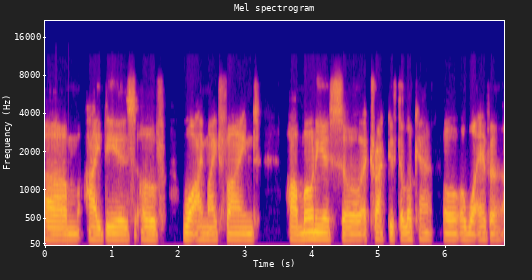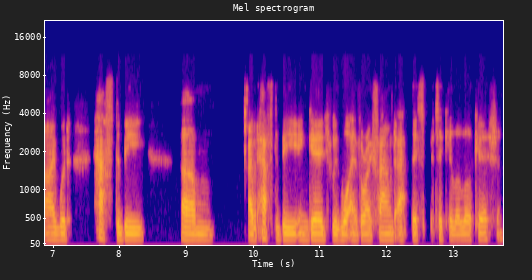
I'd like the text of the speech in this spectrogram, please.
um, ideas of what I might find harmonious or attractive to look at or, or whatever. I would have to be um, I would have to be engaged with whatever I found at this particular location.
